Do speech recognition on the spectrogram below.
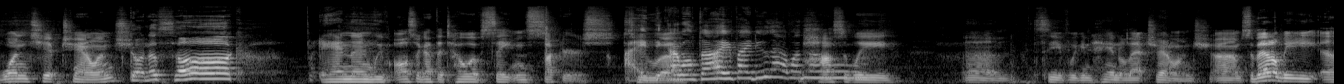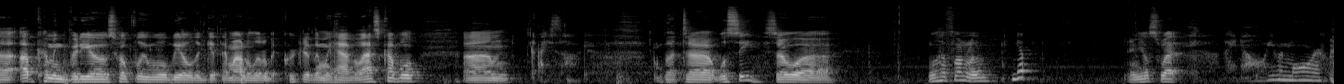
one chip challenge, Gonna suck. and then we've also got the Toe of Satan suckers. To, I think uh, I will die if I do that one. Though. possibly um, see if we can handle that challenge. Um, so that'll be uh, upcoming videos. Hopefully, we'll be able to get them out a little bit quicker than we have the last couple. Um, I suck. but uh, we'll see. So uh, we'll have fun with them, Yep. and you'll sweat. I know, even more.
